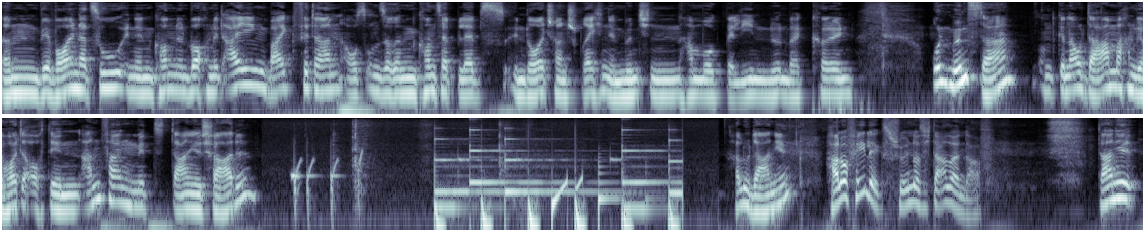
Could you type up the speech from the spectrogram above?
Ähm, wir wollen dazu in den kommenden Wochen mit einigen Bikefittern aus unseren Concept Labs in Deutschland sprechen, in München, Hamburg, Berlin, Nürnberg, Köln und Münster. Und genau da machen wir heute auch den Anfang mit Daniel Schade. Hallo Daniel. Hallo Felix, schön, dass ich da sein darf. Daniel,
